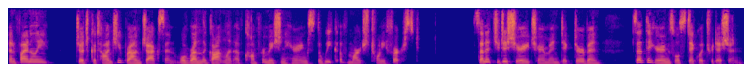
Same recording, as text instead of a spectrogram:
And finally, Judge Ketanji Brown Jackson will run the gauntlet of confirmation hearings the week of March 21st. Senate Judiciary Chairman Dick Durbin said the hearings will stick with tradition.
